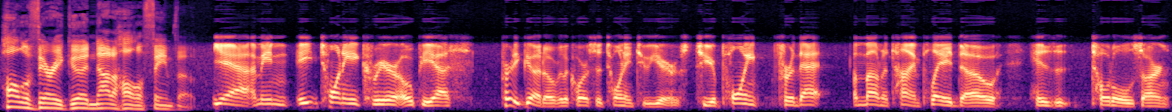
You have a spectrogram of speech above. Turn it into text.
Hall of Very Good, not a Hall of Fame vote. Yeah, I mean, 820 career OPS, pretty good over the course of 22 years. To your point, for that amount of time played, though, his totals aren't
